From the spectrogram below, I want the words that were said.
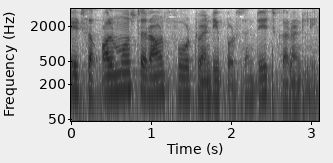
it's almost around 420 percentage currently.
